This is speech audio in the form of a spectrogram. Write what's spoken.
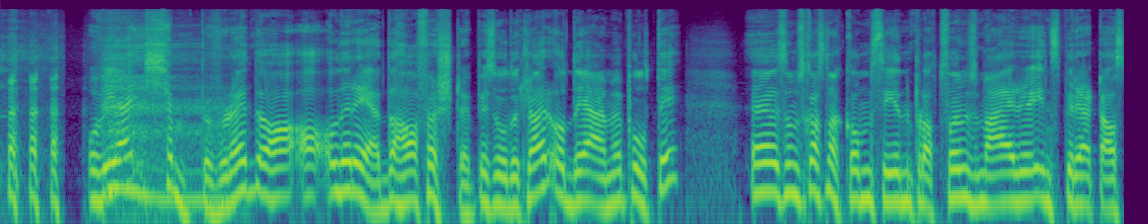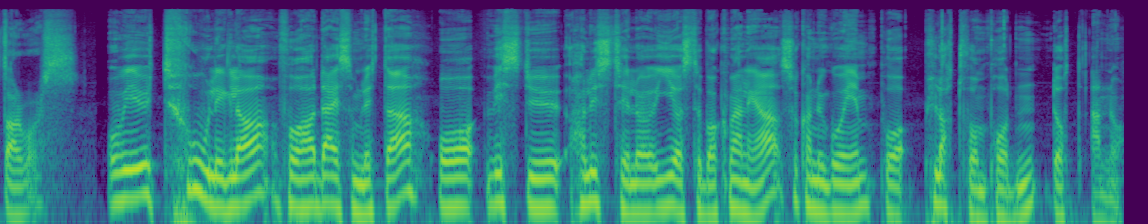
og vi er kjempefornøyd og allerede har første episode klar, og det er med politi, eh, som skal snakke om sin plattform som er inspirert av Star Wars. Og vi er utrolig glad for å ha deg som lytter. Og hvis du har lyst til å gi oss tilbakemeldinger, så kan du gå inn på plattformpodden.no.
